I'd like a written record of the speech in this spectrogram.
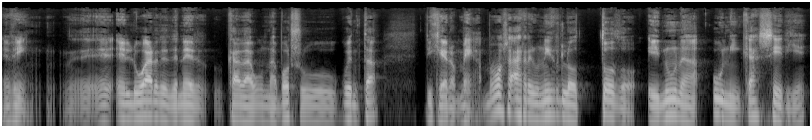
en fin, eh, en lugar de tener cada una por su cuenta, dijeron, venga, vamos a reunirlo todo en una única serie,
